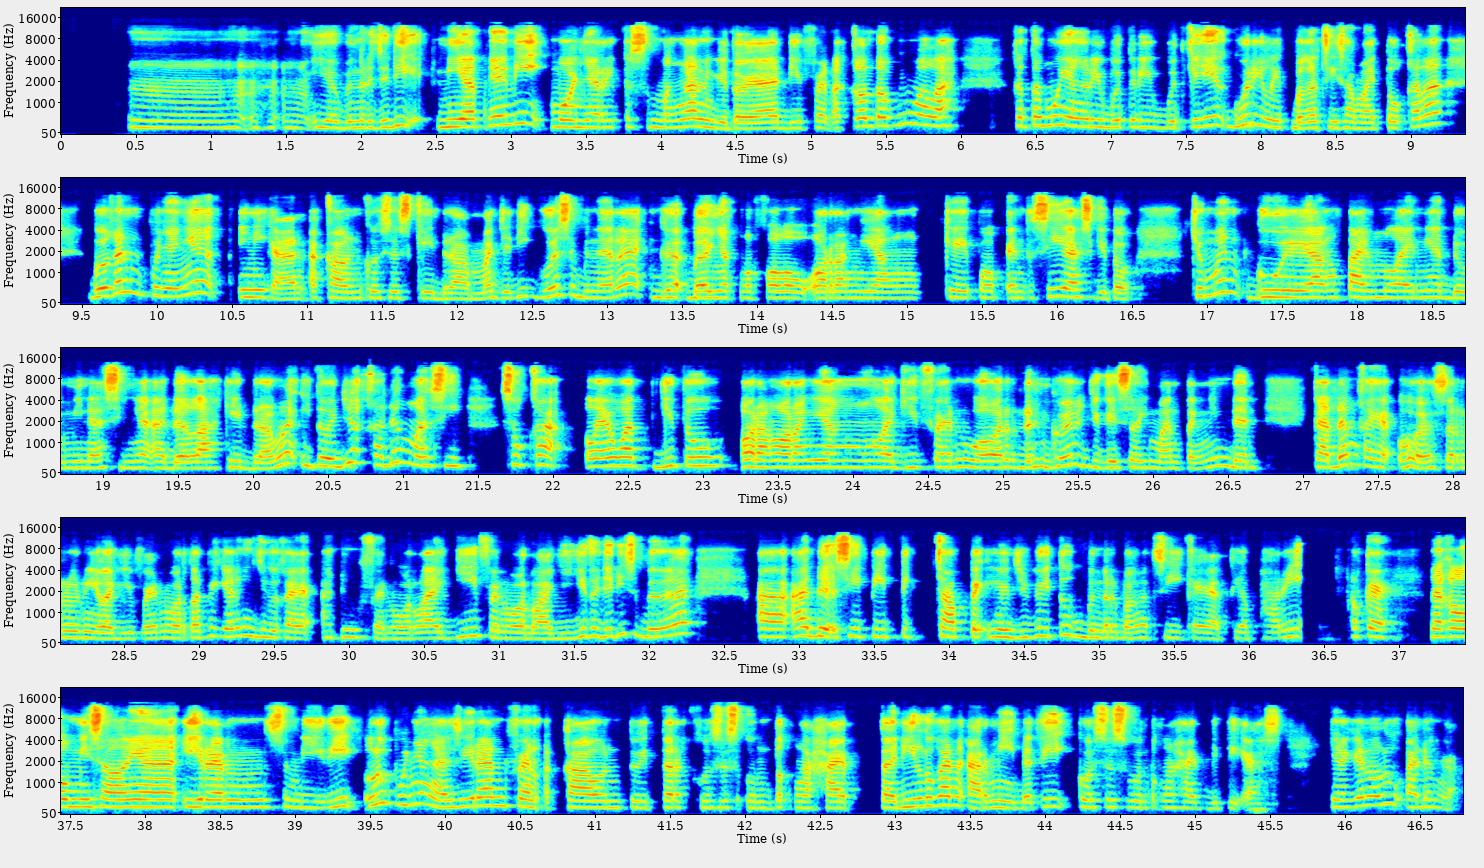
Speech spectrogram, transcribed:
Hmm, iya bener. Jadi niatnya nih mau nyari kesenangan gitu ya di fan account, tapi malah ketemu yang ribut-ribut. Kayaknya gue relate banget sih sama itu. Karena gue kan punyanya ini kan, account khusus K-drama. Jadi gue sebenarnya nggak banyak nge-follow orang yang K-pop entusias gitu. Cuman gue yang timelinenya dominasinya adalah K-drama, itu aja kadang masih suka lewat gitu orang-orang yang lagi fan war. Dan gue juga sering mantengin dan kadang kayak, oh seru nih lagi fan war. Tapi kadang juga kayak, aduh fan war lagi, fan war lagi gitu. Jadi sebenarnya uh, ada sih titik capeknya juga itu bener banget sih kayak tiap hari. Oke, okay. nah kalau misalnya Iren sendiri, lu punya nggak sih Ren fan account Twitter khusus untuk nge-hype? Tadi lu kan ARMY, berarti khusus untuk nge-hype BTS. Kira-kira lu ada nggak?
